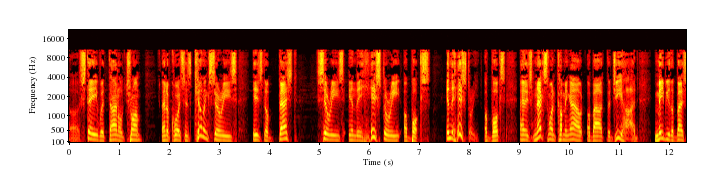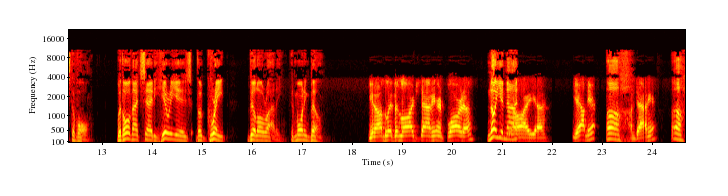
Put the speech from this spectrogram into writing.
uh, stay with Donald Trump. And, of course, his Killing series is the best series in the history of books. In the history of books. And his next one coming out about the jihad may be the best of all. With all that said, here he is, the great Bill O'Reilly. Good morning, Bill. You know, I'm living large down here in Florida. No, you're not. You know, I, uh, yeah, I'm here. Oh. I'm down here. Oh.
